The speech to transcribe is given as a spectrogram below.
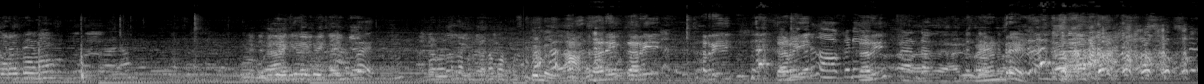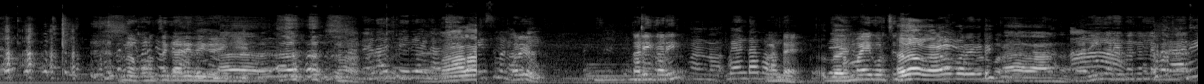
പൊറോട്ട വേണോ ആ കറി കറി കറി കറി. കറി? വേണ്ടേ? എന്നാ കുറച്ച് കറി നീ കഴിക്കുക നാളെ അറിയോ കറി കറി? വേണ്ടേ? അമ്മായി കുറച്ച് അതാ വേണം പറയണടി ആ വേണം കറി കറി തന്നെയല്ലേ പറഞ്ഞത്?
